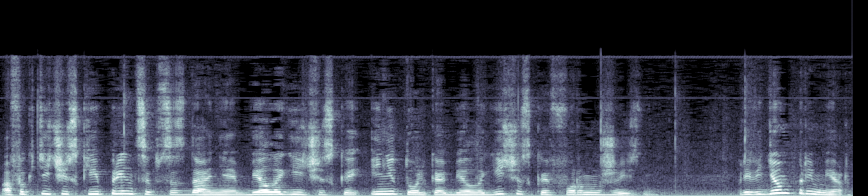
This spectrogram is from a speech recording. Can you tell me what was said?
а фактический принцип создания биологической и не только биологической формы жизни. Приведем пример.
